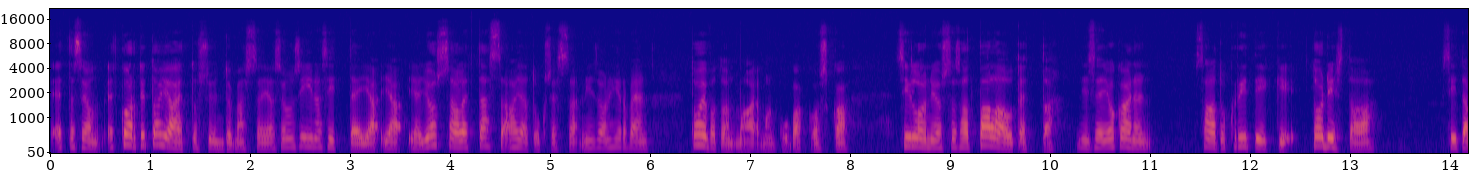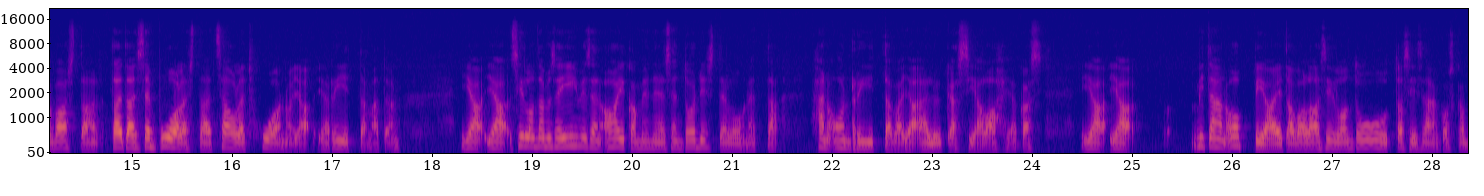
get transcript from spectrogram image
että, se on, että kortit on jaettu syntymässä ja se on siinä sitten. Ja, ja, ja jos sä olet tässä ajatuksessa, niin se on hirveän toivoton maailmankuva, koska silloin, jos sä saat palautetta, niin se jokainen saatu kritiikki todistaa sitä vastaan, tai, tai sen puolesta, että sä olet huono ja, ja riittämätön. Ja, ja silloin tämmöisen ihmisen aika menee sen todisteluun, että hän on riittävä ja älykäs ja lahjakas. Ja, ja mitään oppia ei tavallaan silloin tule uutta sisään, koska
